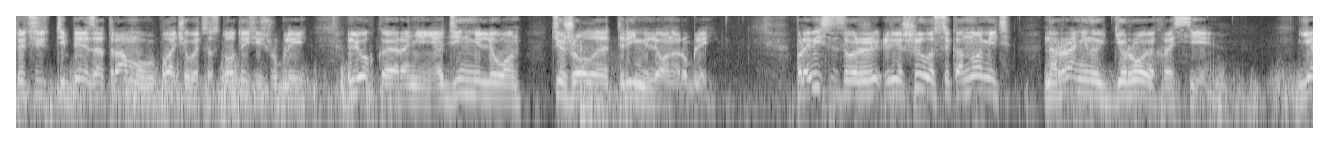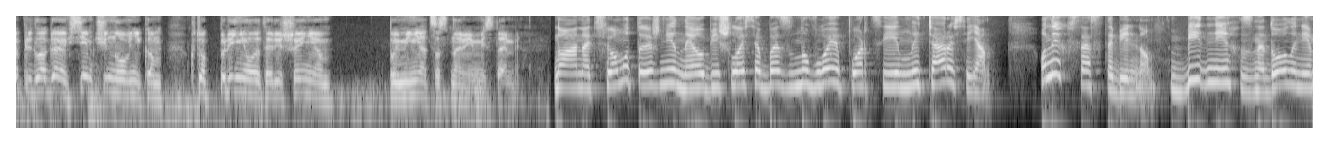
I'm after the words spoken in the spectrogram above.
то те- теперь за травму выплачивается 100 тысяч рублей, легкое ранение 1 миллион, тяжелое 3 миллиона рублей. Правительство ре- решило сэкономить на раненых героях России. Я предлагаю всем чиновникам, кто принял это решение, поменяться с нами местами. Ну а на цьому тижні не обійшлося без нової порції ниття росіян. У них все стабільно: бідні, знедолені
